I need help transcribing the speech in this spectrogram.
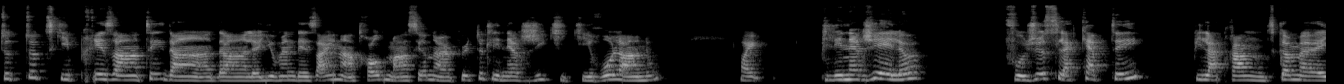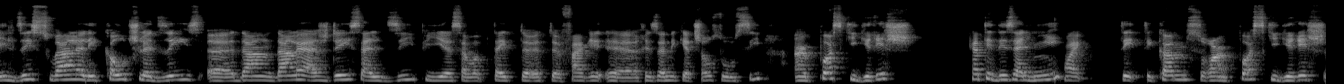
tout, tout, ce qui est présenté dans, dans, le Human Design, entre autres, mentionne un peu toute l'énergie qui, qui, roule en nous. Oui. Puis l'énergie est là. Il faut juste la capter puis la prendre. Comme euh, ils disent souvent, là, les coachs le disent, euh, dans, dans, le HD, ça le dit, puis euh, ça va peut-être te, te, faire résonner quelque chose aussi. Un poste qui griche, quand tu es désaligné, ouais. tu es, comme sur un poste qui griche.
